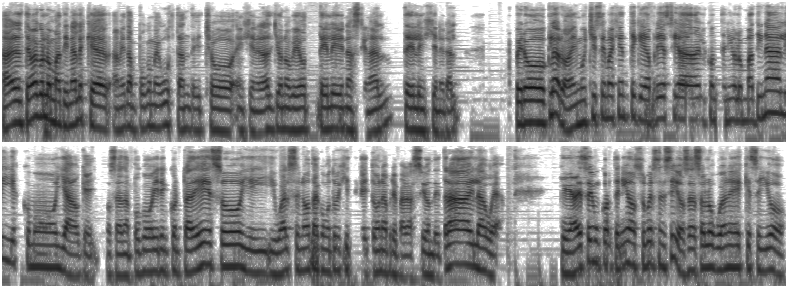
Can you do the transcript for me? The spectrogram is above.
A ver, el tema con los matinales que a, mí tampoco me gustan. De hecho, en general yo no veo tele nacional, tele en general. Pero claro, hay muchísima gente que aprecia el contenido de los matinales y es como, ya, ok. O sea, tampoco ir en contra de eso. Y igual se nota, como tú dijiste, que hay toda una preparación detrás y la wea. Que a veces es un contenido súper sencillo. O sea, son los weones, qué sé yo.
